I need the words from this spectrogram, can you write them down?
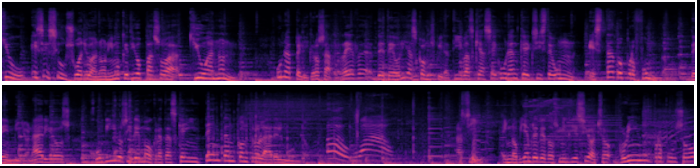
Q es ese usuario anónimo que dio paso a QAnon una peligrosa red de teorías conspirativas que aseguran que existe un estado profundo de millonarios, judíos y demócratas que intentan controlar el mundo. Oh, wow. Así, en noviembre de 2018, Green propuso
